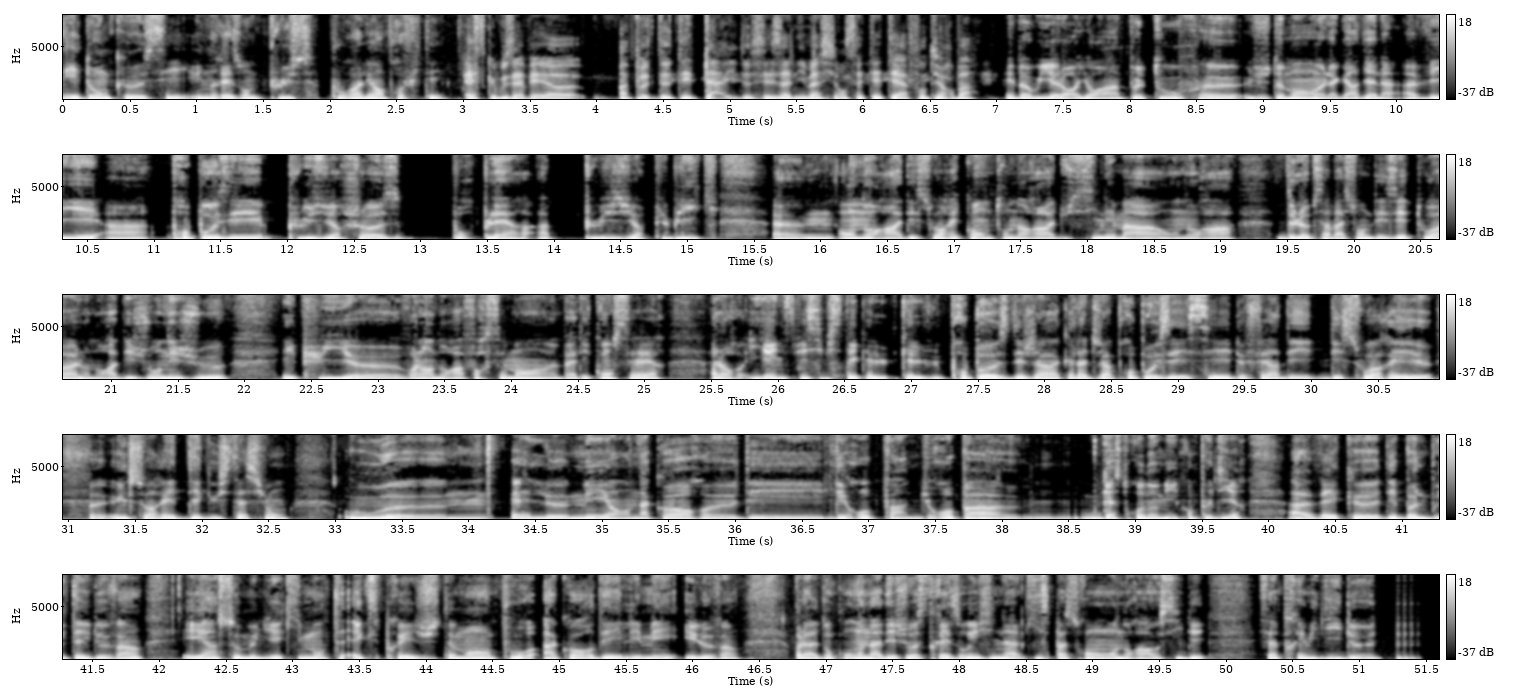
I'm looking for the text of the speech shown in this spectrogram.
Et donc c'est une raison de plus pour aller en profiter. Est-ce que vous avez un peu de détails de ces animations cet été à Fonturba? Eh ben oui, alors il y aura un peu tout. justement, la gardienne a, veillé à proposer plusieurs choses pour plaire à plusieurs publics. Euh, on aura des soirées contes, on aura du cinéma, on aura de l'observation des étoiles, on aura des journées jeux, et puis euh, voilà, on aura forcément bah, des concerts. Alors il y a une spécificité qu'elle qu'elle propose déjà, qu'elle a déjà proposé, c'est de faire des, des soirées, euh, une soirée dégustation où euh, elle met en accord euh, des, des repas, du repas euh, gastronomique, on peut dire, avec des bonnes bouteilles de vin et un sommelier qui monte exprès justement pour accorder les mets et le vin. Voilà, donc on a des choses très originales qui se passeront. On aura aussi des, des après-midi de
